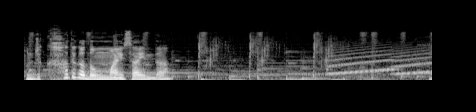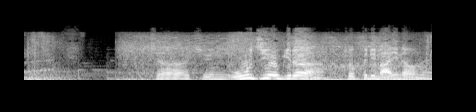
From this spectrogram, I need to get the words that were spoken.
문제 카드가 너무 많이 쌓인다? 자, 지금 5지역이라 적들이 많이 나오네요.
